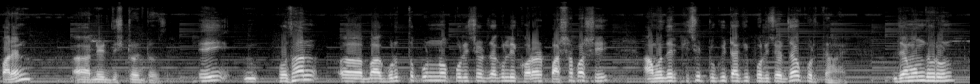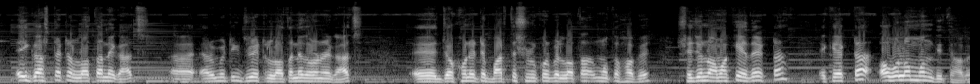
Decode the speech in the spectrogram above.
পারেন নির্দিষ্ট ডোজে। এই প্রধান বা গুরুত্বপূর্ণ পরিচর্যাগুলি করার পাশাপাশি আমাদের কিছু টুকিটাকি পরিচর্যাও করতে হয়। যেমন ধরুন, এই গাছটা একটা লতানে গাছ অ্যারোমেটিক জুড়ে একটা লতানে ধরনের গাছ যখন এটা বাড়তে শুরু করবে, লতার মতো হবে সেই জন্য আমাকে এদের একটা, একে একটা অবলম্বন দিতে হবে।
